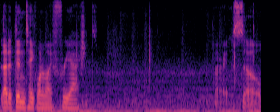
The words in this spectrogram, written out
that it didn't take one of my free actions. Alright, so...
